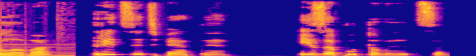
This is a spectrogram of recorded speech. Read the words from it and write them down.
Глава 35. И запутывается.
